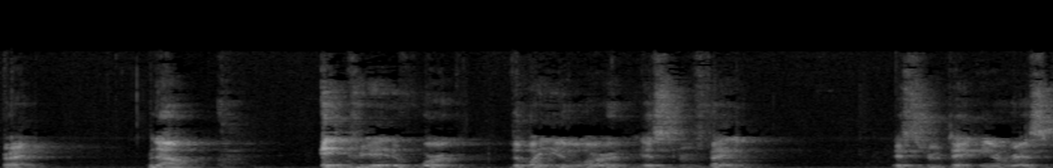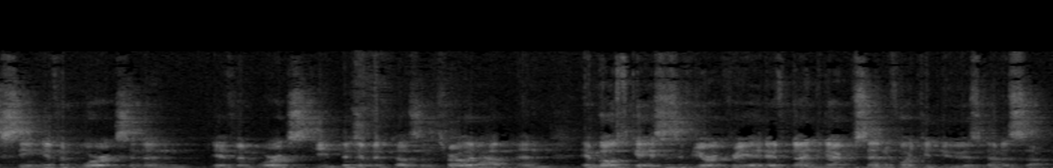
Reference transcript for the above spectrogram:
right? Now, in creative work, the way you learn is through failing. It's through taking a risk, seeing if it works, and then if it works, keep it. If it doesn't, throw it out. And in most cases, if you're creative, 99% of what you do is going to suck.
